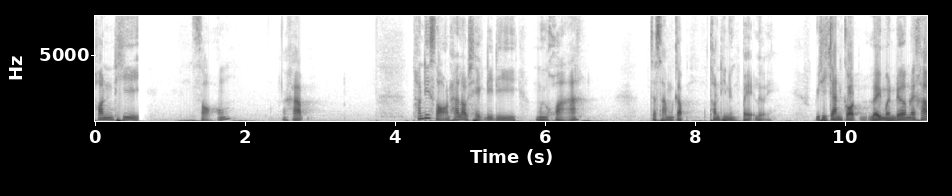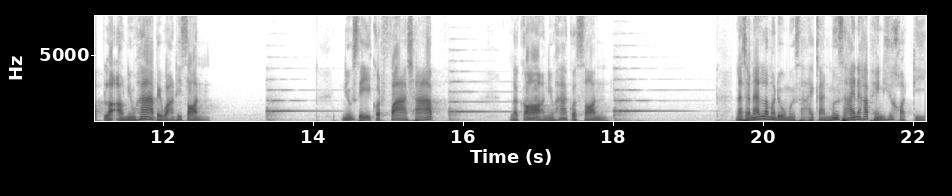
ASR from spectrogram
ท่อนที่ 2 นะครับ ท่อนที่ 2 ถ้าเราเช็คดีๆ มือขวา จะซ้ำกับท่อนที่ 1 เป๊ะเลย วิธีการกดเลยเหมือนเดิมเลยครับ เราเอานิ้ว 5 ไปวางที่ซอน นิ้ว 4 กดฟาชาร์ปแล้วก็นิ้ว 5 กดซอน หลังจากนั้นเรามาดูมือซ้ายกัน มือซ้ายนะครับ เพลงนี้คือคอร์ดดี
